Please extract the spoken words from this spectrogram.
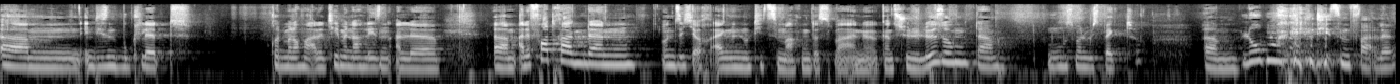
ähm, in diesem Booklet konnte man nochmal alle Themen nachlesen, alle, ähm, alle Vortragenden und sich auch eigene Notizen machen. Das war eine ganz schöne Lösung. Da muss man Respekt ähm, loben in diesem Falle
